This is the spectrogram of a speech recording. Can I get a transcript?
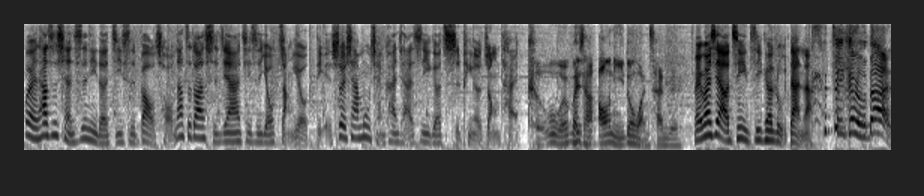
对，它是显示你的即时报酬。那这段时间啊，其实有涨也有跌，所以现在目前看起来是一个持平的状态。可恶，我原本想凹你一顿晚餐的。没关系啊，我请你吃一颗卤蛋啦。这一颗卤蛋。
